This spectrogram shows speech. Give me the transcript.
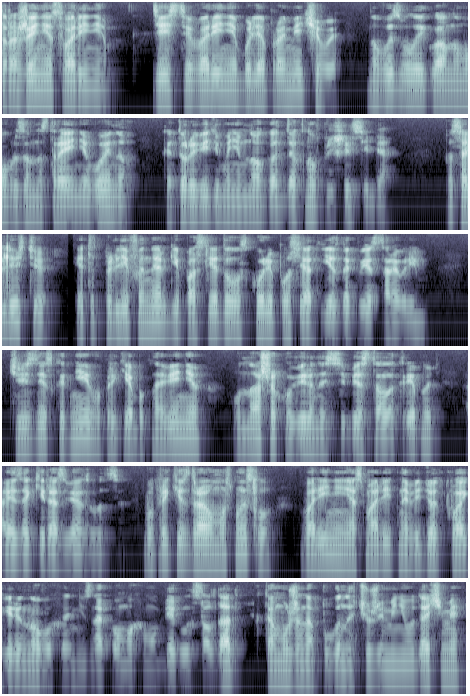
Сражение с вареньем. Действия варенья были опрометчивы, но вызвало и главным образом настроение воинов, которые, видимо, немного отдохнув, пришли в себя. По солюстию, этот прилив энергии последовал вскоре после отъезда Квестера в Рим. Через несколько дней, вопреки обыкновению, у наших уверенность в себе стала крепнуть, а языки развязываться. Вопреки здравому смыслу, Варенье неосмотрительно ведет к лагерю новых и незнакомых ему беглых солдат, к тому же напуганных чужими неудачами,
